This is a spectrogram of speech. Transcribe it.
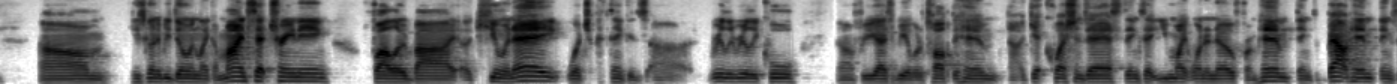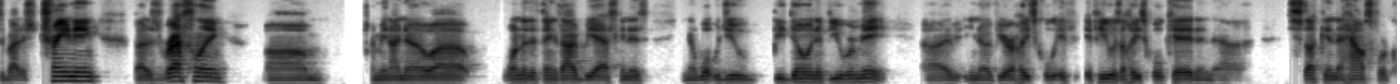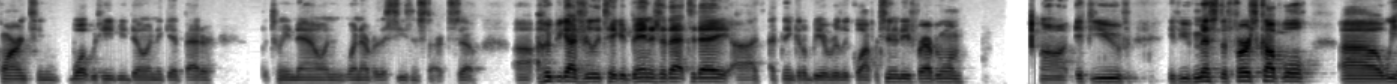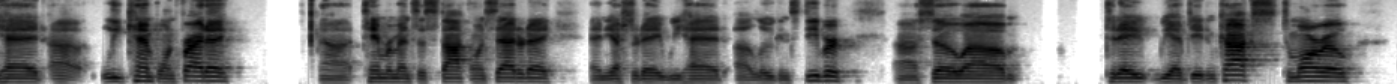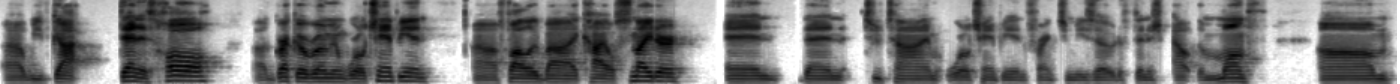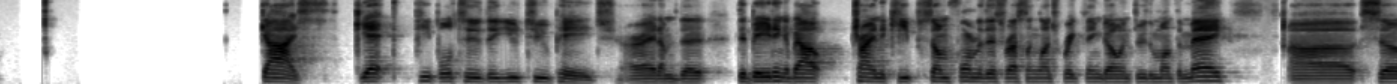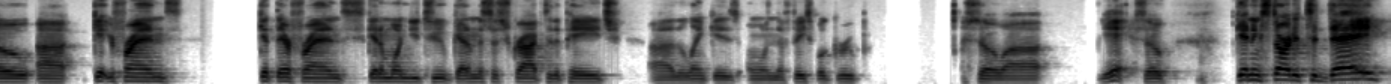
Um, he's going to be doing like a mindset training followed by a Q&A, which I think is uh, really, really cool uh, for you guys to be able to talk to him, uh, get questions asked, things that you might want to know from him, things about him, things about his training, about his wrestling. Um, I mean, I know uh, one of the things I would be asking is, you know, what would you be doing if you were me? Uh, you know, if you're a high school, if, if he was a high school kid and uh, stuck in the house for quarantine, what would he be doing to get better between now and whenever the season starts? So uh, I hope you guys really take advantage of that today. I think it'll be a really cool opportunity for everyone. Uh, if you've if you've missed the first couple, uh, we had uh, Lee Kemp on Friday, uh, Tamyra Mensah Stock on Saturday, and yesterday we had Logan Stieber. so um, today we have J'den Cox. Tomorrow we've got Dennis Hall, Greco-Roman world champion, followed by Kyle Snyder and then two-time world champion Frank Chamizo to finish out the month. Um, guys, get people to the YouTube page. All right, I'm debating about trying to keep some form of this wrestling lunch break thing going through the month of May. Uh, so uh, get your friends, get their friends, get them on YouTube, get them to subscribe to the page. Uh, the link is on the Facebook group so uh, yeah, so getting started today.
